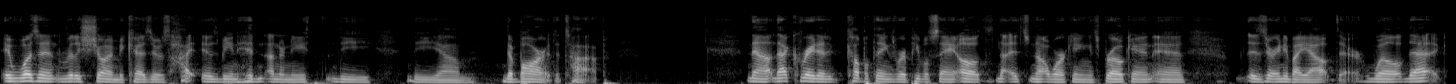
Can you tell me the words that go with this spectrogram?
it wasn't really showing because it was high, it was being hidden underneath the the um, the bar at the top. Now that created a couple things where people saying, "Oh, it's not, it's not working, it's broken," and is there anybody out there? Well, that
